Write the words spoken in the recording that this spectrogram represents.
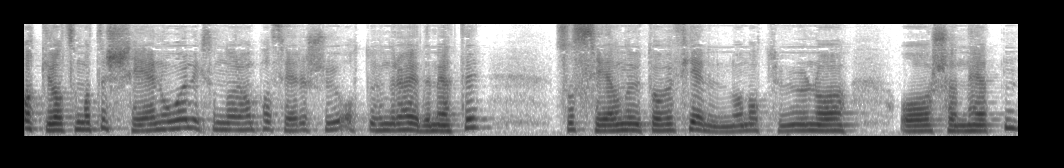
Akkurat som at det skjer noe liksom når han passerer 700-800 høydemeter. Så ser han utover fjellene og naturen og, og skjønnheten.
